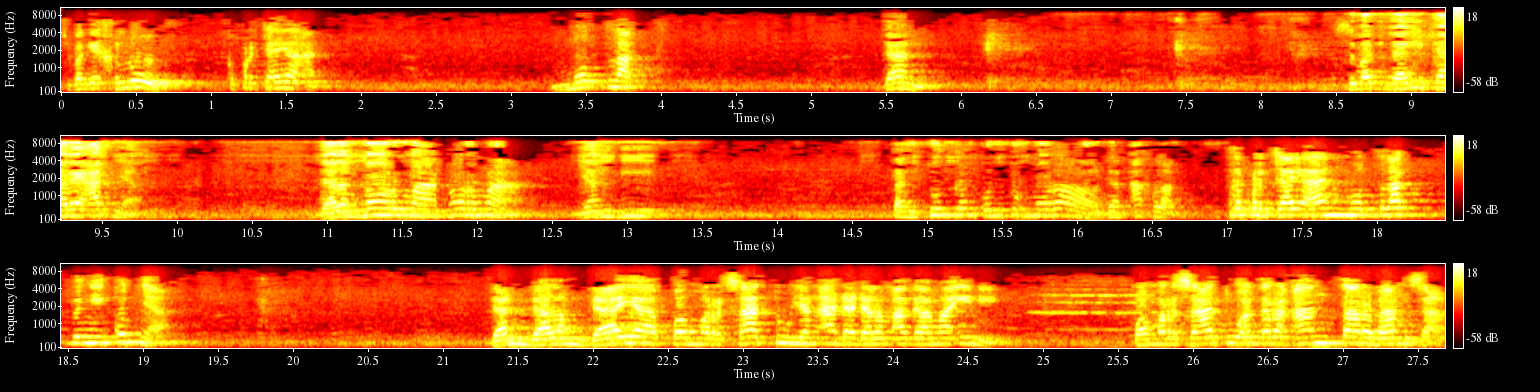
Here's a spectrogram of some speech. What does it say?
sebagai khuluf, kepercayaan, mutlak dan sebagai dari syariatnya dalam norma-norma yang ditentukan untuk moral dan akhlak kepercayaan mutlak pengikutnya dan dalam daya pemersatu yang ada dalam agama ini pemersatu antara antar bangsa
